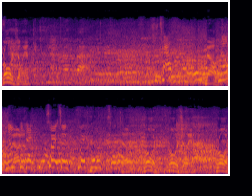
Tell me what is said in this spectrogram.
Roller, Gillian. She tap. No. No, no, No, no. okay. Sorry, sorry, sorry, no, no, sorry. No. Roller. Roller, Gillian. Roller.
